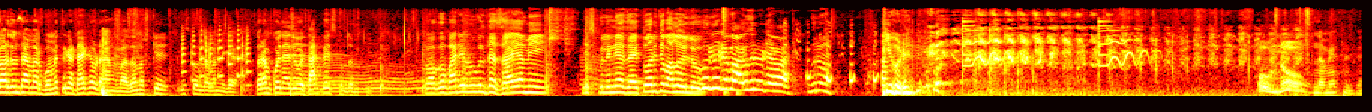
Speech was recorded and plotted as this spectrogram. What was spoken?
তোর জন্য আমার ঘুমে থেকে ডাইকা উঠা মা জানোস কে স্কুল যাবার নাকি তোর আমি কই না দিব ডাক দে স্কুল যাবে কি তগো বাড়ির উগুলটা যাই আমি স্কুলে নিয়ে যাই তোরই তো ভালো হইল ঘুরে উঠে বা ঘুরে উঠে বা ঘুরে বা। না আমি এখন দিতে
